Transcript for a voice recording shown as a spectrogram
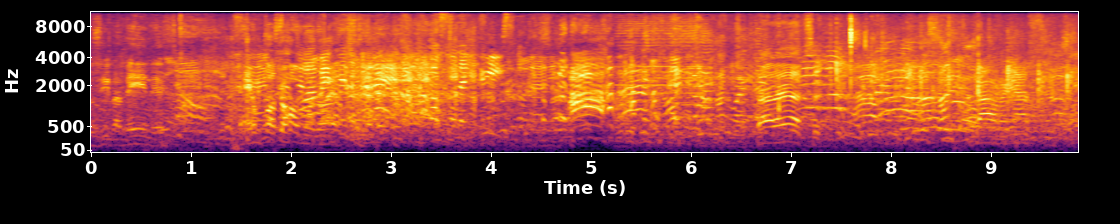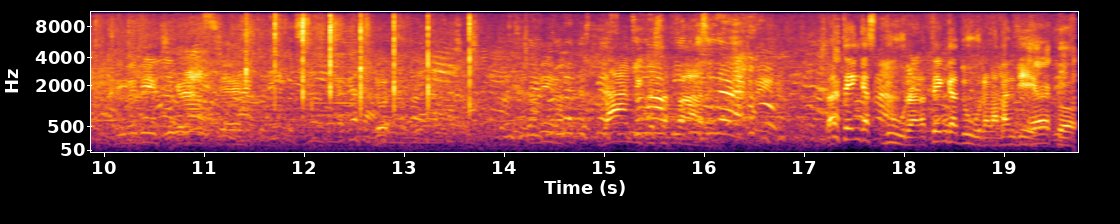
Così va bene. È un po' comodo, eh. posto del Cristo. Ciao ragazzi. Ciao ragazzi, arrivederci, grazie. Dammi questa fare. La tenga dura, la tenga dura la bandiera. Ecco.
